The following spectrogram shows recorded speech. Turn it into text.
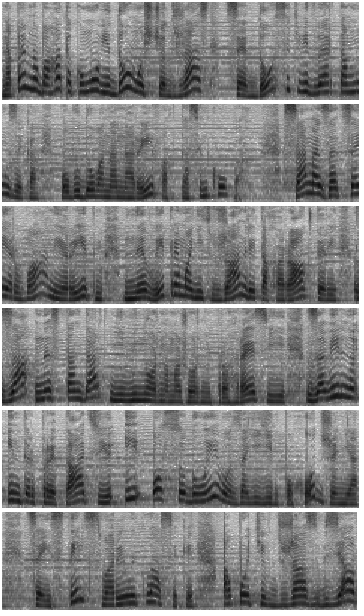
Напевно, багато кому відомо, що джаз це досить відверта музика, побудована на рифах та синкопах. Саме за цей рваний ритм, невитриманість в жанрі та характері, за нестандартні мінорно-мажорні прогресії, за вільну інтерпретацію і особливо за її походження, цей стиль сварили класики, а потім джаз взяв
